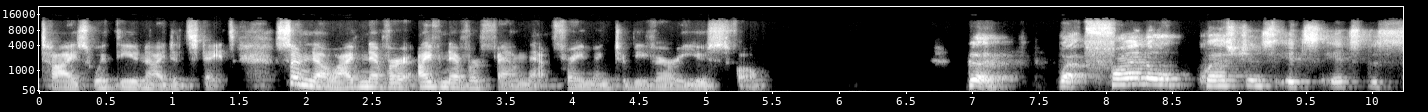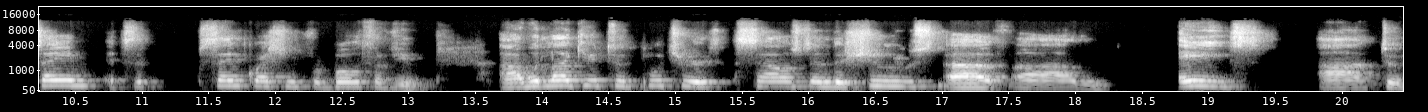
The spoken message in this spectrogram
ties with the United States. So no, I've never I've never found that framing to be very useful. Good. But final questions. It's it's the same. It's the same question for both of you. I would like you to put yourselves in the shoes of um, aides uh, to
